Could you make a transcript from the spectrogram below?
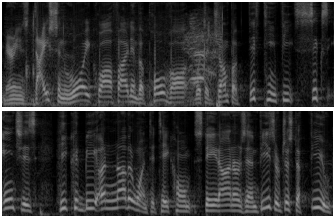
Marion's Dyson Roy qualified in the pole vault with a jump of 15 feet 6 inches. He could be another one to take home state honors, and these are just a few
